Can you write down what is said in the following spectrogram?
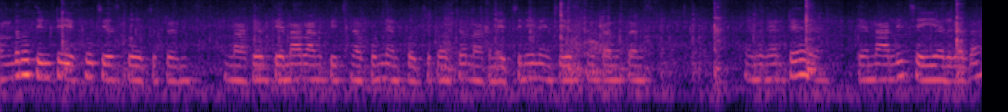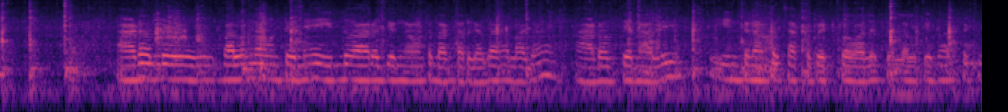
అందరూ తింటే ఎక్కువ చేసుకోవచ్చు ఫ్రెండ్స్. నాకేం తినాలనిపించినప్పుడు నేను కొంచెం కొంచెం నాకు నచ్చినవి నేను చేసుకుంటాను ఫ్రెండ్స్. ఎందుకంటే తినాలి చేయాలి కదా. ఆడవాళ్ళు బలంగా ఉంటేనే ఇల్లు ఆరోగ్యంగా ఉంటుంది అంటారు కదా అలాగా? ఆడవాళ్ళు తినాలి ఇంటినంతా చక్క పెట్టుకోవాలి పిల్లలకి భర్తకి.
